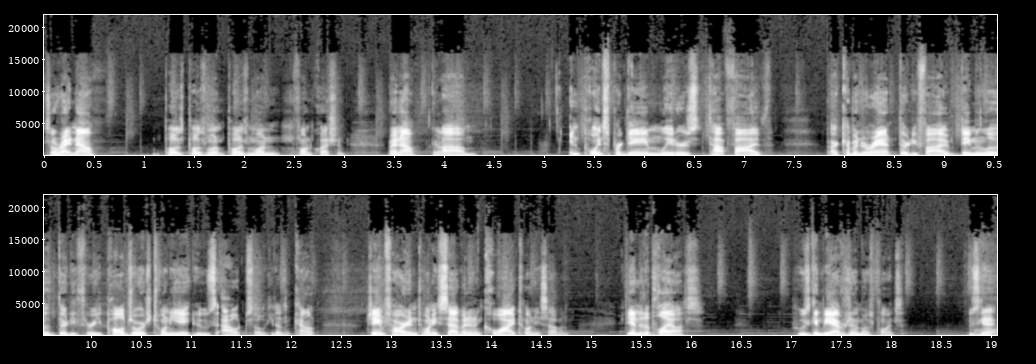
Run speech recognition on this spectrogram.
So right now, pose pose one pose one fun question. Right now, um, in points per game, leaders top five are Kevin Durant 35, Damian Lillard 33, Paul George 28, who's out, so he doesn't count. James Harden 27, and Kawhi 27. At the end of the playoffs, who's gonna be averaging the most points? Who's gonna?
